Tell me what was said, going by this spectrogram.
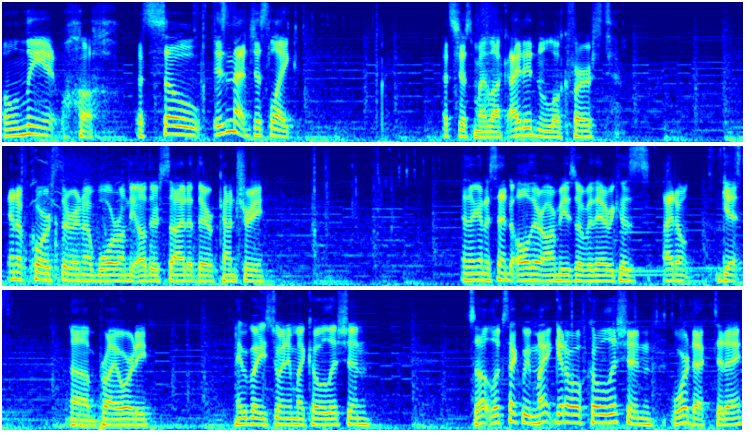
only. Oh, that's so. Isn't that just like? That's just my luck. I didn't look first. And of course, they're in a war on the other side of their country. And they're going to send all their armies over there because I don't get um, priority. Everybody's joining my coalition. So it looks like we might get a coalition war deck today.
